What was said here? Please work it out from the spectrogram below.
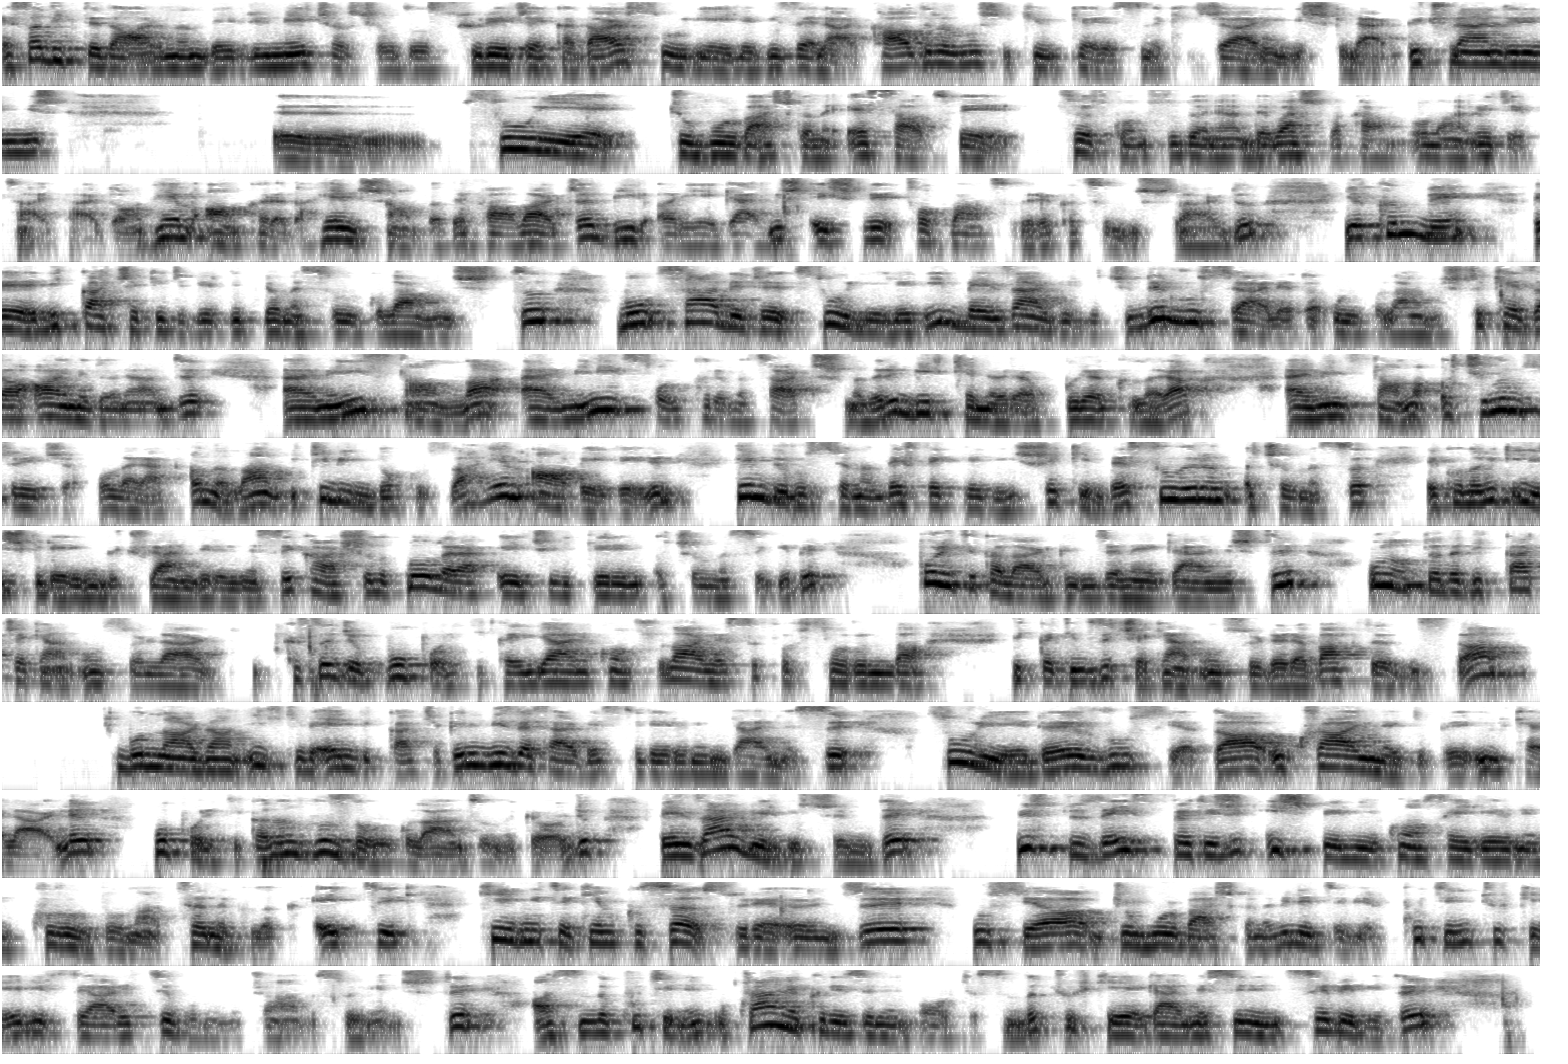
Esad iktidarının devrilmeye çalışıldığı sürece kadar Suriye ile vizeler kaldırılmış, iki ülke arasındaki ticari ilişkiler güçlendirilmiş. Ee, Suriye Cumhurbaşkanı Esad ve söz konusu dönemde başbakan olan Recep Tayyip Erdoğan hem Ankara'da hem Şam'da defalarca bir araya gelmiş eşli toplantılara katılmışlardı. Yakın ve e, dikkat çekici bir diplomasi uygulanmıştı. Bu sadece Suriye ile değil benzer bir biçimde Rusya ile de uygulanmıştı. Keza aynı dönemde Ermenistan'la Ermeni soykırımı tartışmaları bir kenara bırakılarak Ermenistan'la açılım süreci olarak anılan 2009'da hem ABD'nin hem de Rusya'nın desteklediği şekilde sınırın açılması, ekonomik ilişkilerin güçlendirilmesi, karşılıklı olarak elçiliklerin açılması gibi politikalar gündeme gelmişti. Bu noktada dikkat çeken unsurlar kısaca bu politikayı yani komşularla sıfır sorunda dikkatimizi çeken unsurlara baktığımızda Bunlardan ilki ve en dikkat çekeni vize serbestliğinin gelmesi. Suriye'de, Rusya'da, Ukrayna gibi ülkelerle bu politikanın hızla uygulandığını gördük. Benzer bir biçimde üst düzey stratejik işbirliği konseylerinin kurulduğuna tanıklık ettik. Ki nitekim kısa süre önce Rusya Cumhurbaşkanı Vladimir Putin Türkiye'ye bir ziyarette bulunacağını söylemişti. Aslında Putin'in Ukrayna krizinin ortasında Türkiye'ye gelmesinin sebebi de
